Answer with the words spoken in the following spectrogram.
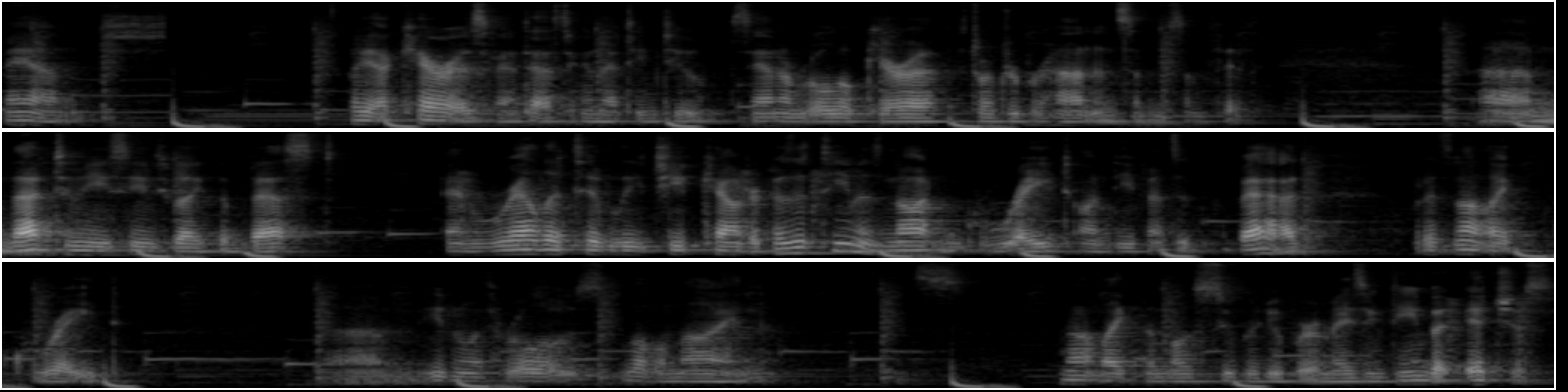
man, oh yeah, Kara is fantastic in that team too. Sana, Rolo, Kara, Stormtrooper Han, and some some fifth. Um, that to me seems to be like the best and relatively cheap counter because the team is not great on defense. It's bad, but it's not like great. Um, even with Rolo's level 9, it's not like the most super duper amazing team, but it just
